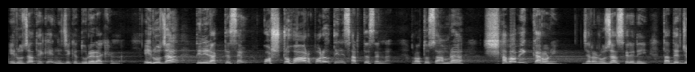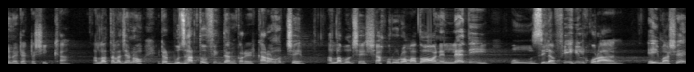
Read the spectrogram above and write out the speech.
এই রোজা থেকে নিজেকে দূরে রাখেন না। এই রোজা তিনি রাখতেছেন, কষ্ট হওয়ার পরেও তিনি ছাড়তেছেন না। অথচ আমরা স্বাভাবিক কারণে যারা রোজা ছেড়ে দেই, তাদের জন্য এটা একটা শিক্ষা। আল্লাহ তালা যেন এটার বুঝার তৌফিক দান করে। কারণ হচ্ছে, আল্লাহ বলছে, শাহরু রমাদন লেদি উং জিলা ফিহিল কোরআন। এই মাসে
